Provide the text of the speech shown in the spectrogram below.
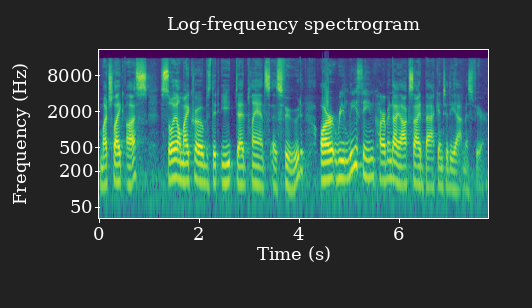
Much like us, soil microbes that eat dead plants as food are releasing carbon dioxide back into the atmosphere.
